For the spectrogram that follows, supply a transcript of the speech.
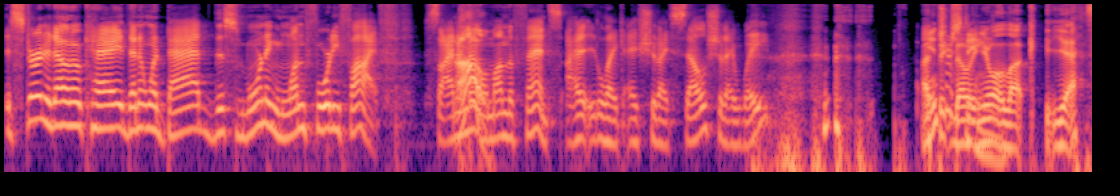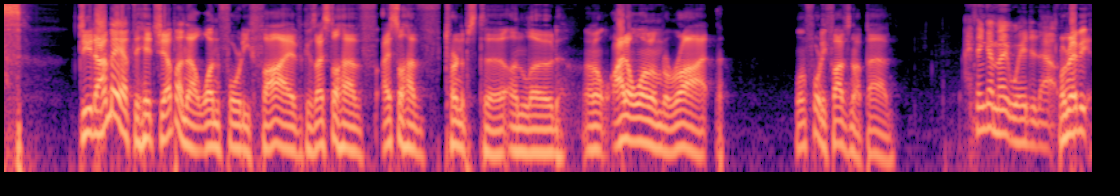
it started out okay, then it went bad. This morning, 145. So I don't know. Oh. I'm on the fence. I like. I, should I sell? Should I wait? I think Interesting. knowing your luck, yes. Dude, I may have to hit you up on that 145 because I still have I still have turnips to unload. I don't I don't want them to rot. 145 is not bad. I think I might wait it out. Or maybe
